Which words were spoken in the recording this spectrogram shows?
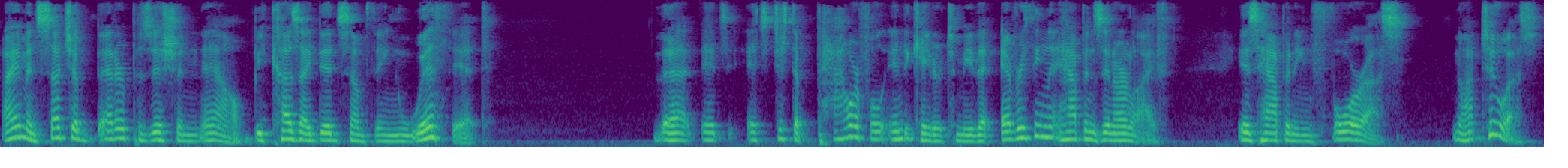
I am in such a better position now because I did something with it that it's it's just a powerful indicator to me that everything that happens in our life is happening for us, not to us.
